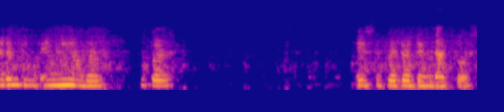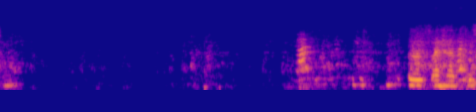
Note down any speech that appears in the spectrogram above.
I don't think any other people is greater than that person. Just because I have this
